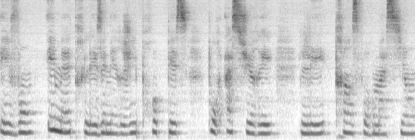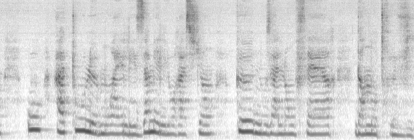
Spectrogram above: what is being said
et vont émettre les énergies propices pour assurer les transformations ou à tout le moins les améliorations que nous allons faire dans notre vie.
